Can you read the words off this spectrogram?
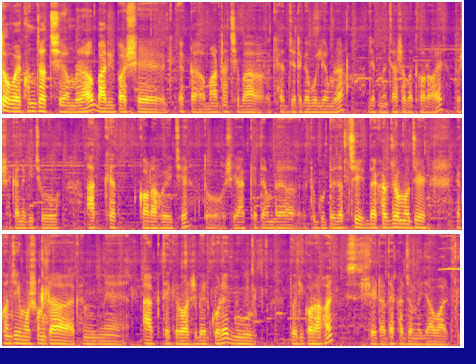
তো এখন যাচ্ছি আমরা বাড়ির পাশে একটা মাঠ আছে বা ক্ষেত যেটাকে বলি আমরা, যেখানে চাষাবাদ করা হয়। তো সেখানে কিছু আখ ক্ষেত করা হয়েছে। তো সেই আখ ক্ষেতে আমরা একটু ঘুরতে যাচ্ছি। দেখার জন্য যে এখন যে মৌসুমটা এখানে আখ থেকে রস বের করে গুড় তৈরি করা হয় সেটা দেখার জন্য যাওয়া আর কি।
